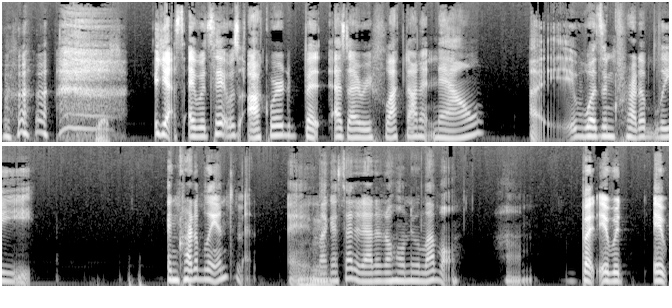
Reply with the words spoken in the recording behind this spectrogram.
Yes. yes, I would say it was awkward, but as I reflect on it now, uh, it was incredibly incredibly intimate. And Mhm. like I said, it added a whole new level. Um, but it would it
